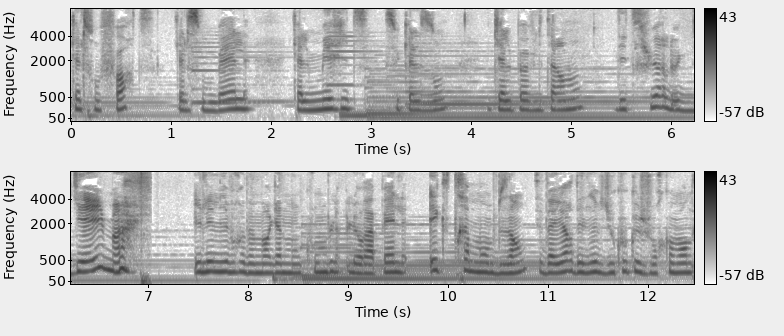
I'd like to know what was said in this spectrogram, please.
qu'elles sont fortes, qu'elles sont belles, qu'elles méritent ce qu'elles ont qu'elles peuvent littéralement détruire le game. Et les livres de Morgane Moncomble le rappellent extrêmement bien. C'est d'ailleurs des livres du coup que je vous recommande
